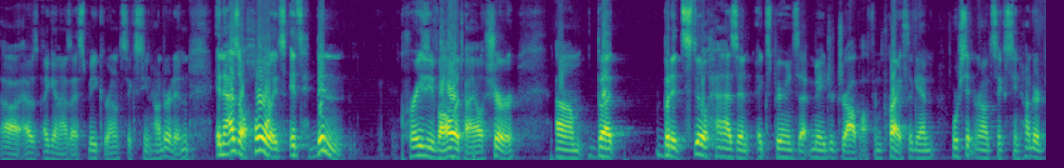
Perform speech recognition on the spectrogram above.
Uh, as again, as I speak, around 1600, and and as a whole, it's it's been crazy volatile, sure, um, but but it still hasn't experienced that major drop off in price. Again, we're sitting around 1600.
